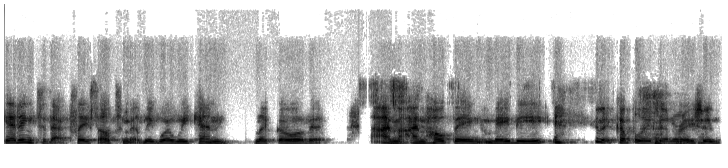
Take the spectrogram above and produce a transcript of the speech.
getting to that place ultimately where we can let go of it. I'm I'm hoping maybe in a couple of generations.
